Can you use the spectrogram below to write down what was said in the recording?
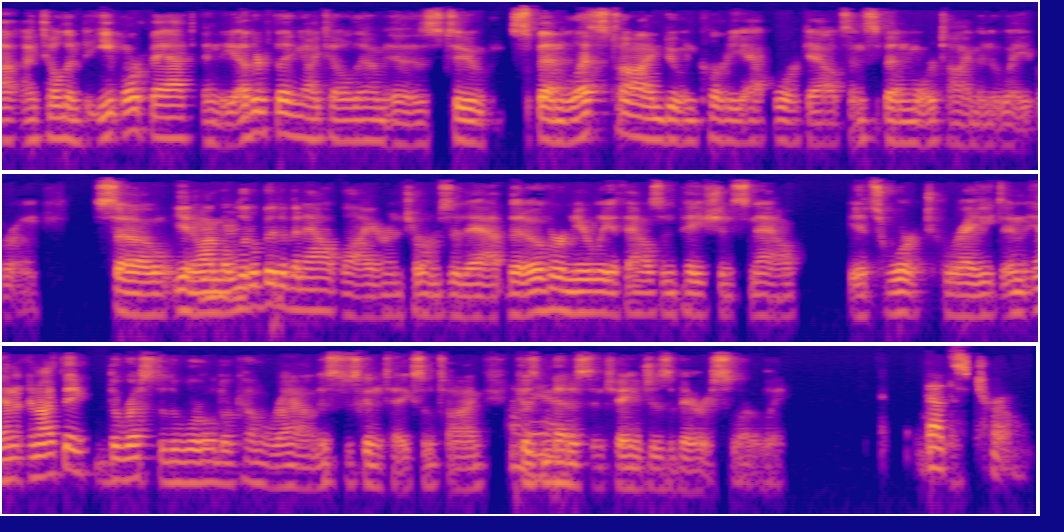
I, I tell them to eat more fat, and the other thing I tell them is to spend less time doing cardiac workouts and spend more time in the weight room. So, you know, I'm a Mhm. little bit of an outlier in terms of that, but over nearly a thousand patients now, it's worked great. And and and I think the rest of the world will come around. It's just going to take some time Oh, because yeah. medicine changes very slowly. That's true.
